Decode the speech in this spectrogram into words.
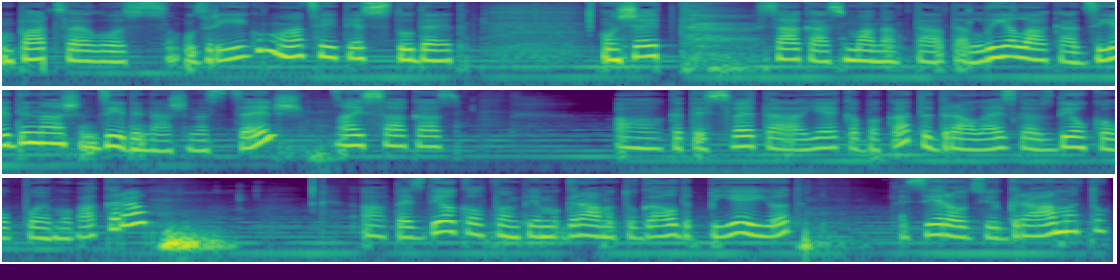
un pārcēlos uz Rīgu mācīties, studēt. Un šeit sākās mana tā, tā lielākā dziedināšana, dziedināšanas ceļš aizsākās, uh, kad es svētā Jēkaba katedrālē aizgāju uz dievkalpojumu vakarā. Uh, pēc dievkalpojuma pie grāmatu galda pieejot, es ieraudzīju grāmatu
